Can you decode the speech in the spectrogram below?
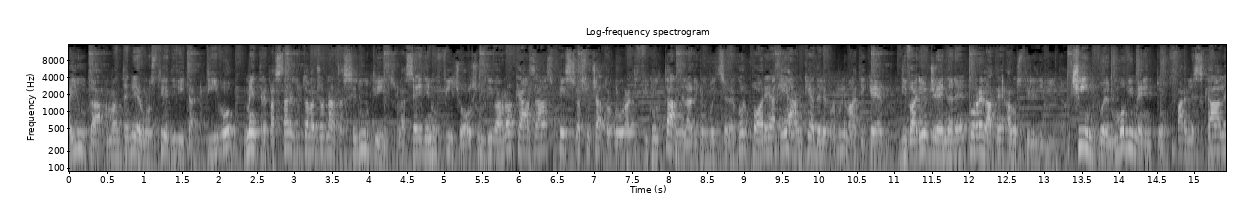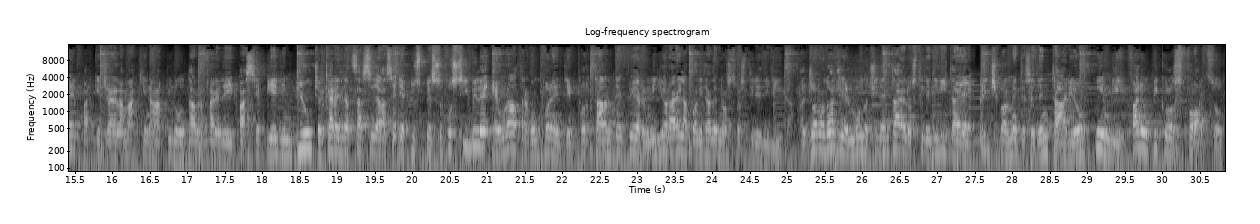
aiuta a mantenere uno stile di vita attivo, mentre passare tutta la giornata seduti sulla sedia in ufficio o sul divano a casa spesso è associato con una difficoltà nella ricomposizione corporea e anche a delle problematiche di vario genere correlate allo stile di vita. 5. Movimento, fare le scale, parcheggiare la macchina più lontana, fare dei passi a piedi in più, cercare di alzarsi dalla sedia più spesso possibile è un'altra componente importante per migliorare la qualità del nostro stile di vita. Al giorno d'oggi nel mondo occidentale lo stile di vita è principalmente sedentario, quindi fare un piccolo sforzo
